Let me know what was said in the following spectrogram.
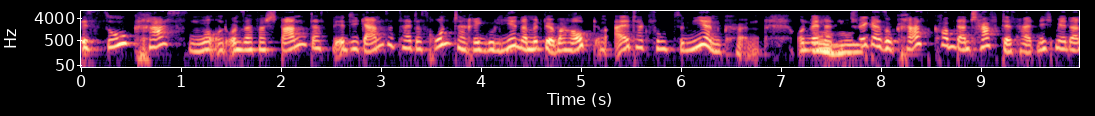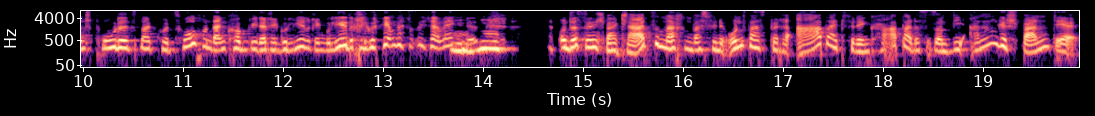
ist so krass nur und unser Verstand, dass wir die ganze Zeit das runterregulieren, damit wir überhaupt im Alltag funktionieren können. Und wenn mhm. dann die mhm. Trigger so krass kommen, dann schafft es halt nicht mehr, dann sprudelt es mal kurz hoch und dann kommt wieder regulieren, regulieren, regulieren, bis es wieder weg mhm. ist. Und das sich mal klar zu machen, was für eine unfassbare Arbeit für den Körper das ist und wie angespannt der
